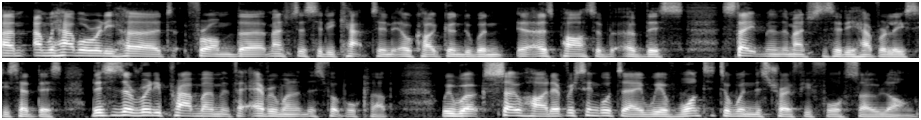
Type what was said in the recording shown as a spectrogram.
Um, and we have already heard from the Manchester City captain, Ilkay Gundogan, uh, as part of, of this statement that Manchester City have released. He said this This is a really proud moment for everyone at this football club. We work so hard every single day. We have wanted to win this trophy for so long.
